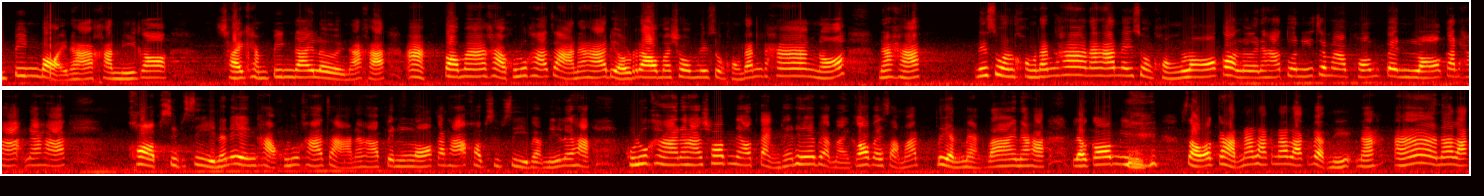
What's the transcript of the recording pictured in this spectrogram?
มปิ้งบ่อยนะคะ คันนี้ก็ใช้แคมปิ้งได้เลยนะคะอะต่อมาค่ะคุณลูกค้าจ๋านะคะ เดี๋ยวเรามาชมในส่วนของด้านข้างเนาะนะคะ ในส่วนของด้านข้างนะคะ ในส่วนของล้อก่อนเลยนะคะ ตัวนี้จะมาพร้อมเป็นล้อกระทะนะคะขอบ 14 นั่นเองค่ะ คุณลูกค้าจ๋านะคะ เป็นล้อกระทะขอบ 14 แบบนี้เลยค่ะ คุณลูกค้านะคะ ชอบแนวแต่งเท่ๆ แบบไหนก็ไปสามารถเปลี่ยนแม็กได้นะคะ แล้วก็มีเสาอากาศน่ารักน่ารักแบบนี้นะอ่าน่ารัก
